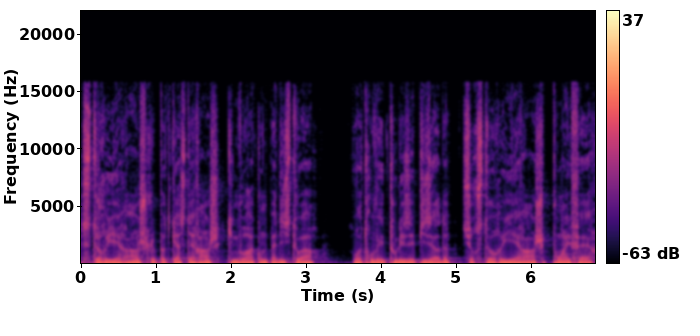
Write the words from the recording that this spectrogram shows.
Story RH, le podcast RH qui ne vous raconte pas d'histoire. Retrouvez tous les épisodes sur storyrh.fr.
